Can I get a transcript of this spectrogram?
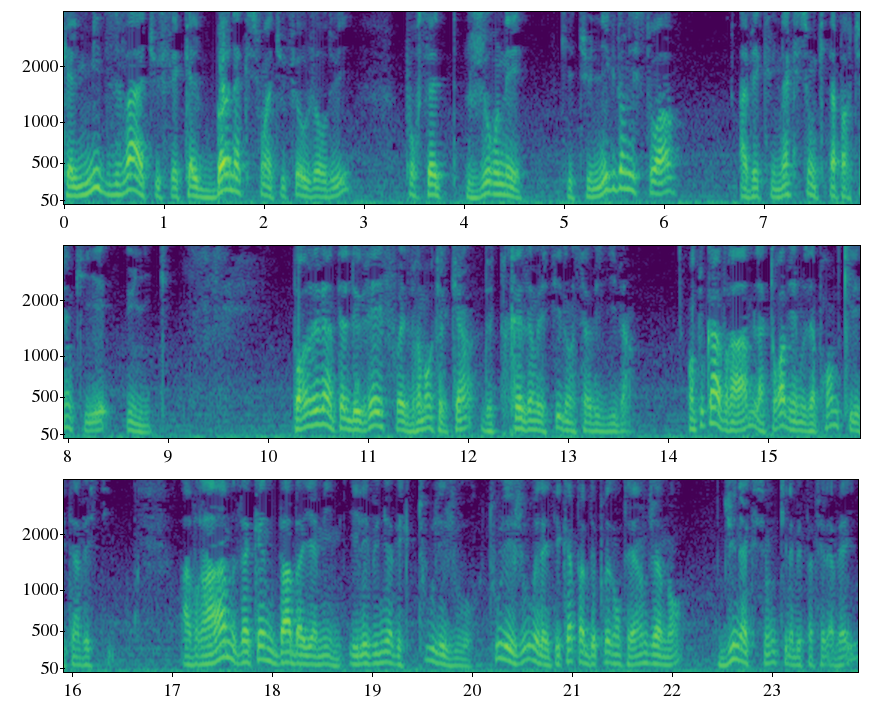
Quelle mitzvah as-tu fait? Quelle bonne action as-tu fait aujourd'hui? Pour cette journée qui est unique dans l'histoire avec une action qui t'appartient qui est unique. Pour arriver à un tel degré, il faut être vraiment quelqu'un de très investi dans le service divin. En tout cas, Abraham, la Torah vient nous apprendre qu'il est investi. Abraham, Zaken Baba Yamim, il est venu avec tous les jours. Tous les jours, il a été capable de présenter un diamant d'une action qu'il n'avait pas fait la veille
